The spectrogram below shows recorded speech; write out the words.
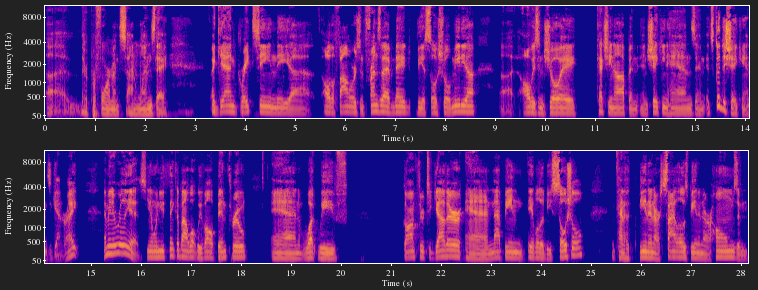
uh, their performance on Wednesday. Again, great seeing the uh, all the followers and friends that I've made via social media. Uh, always enjoy catching up and, and shaking hands. And it's good to shake hands again, right? I mean, it really is. You know, when you think about what we've all been through and what we've gone through together and not being able to be social and kind of being in our silos, being in our homes. And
